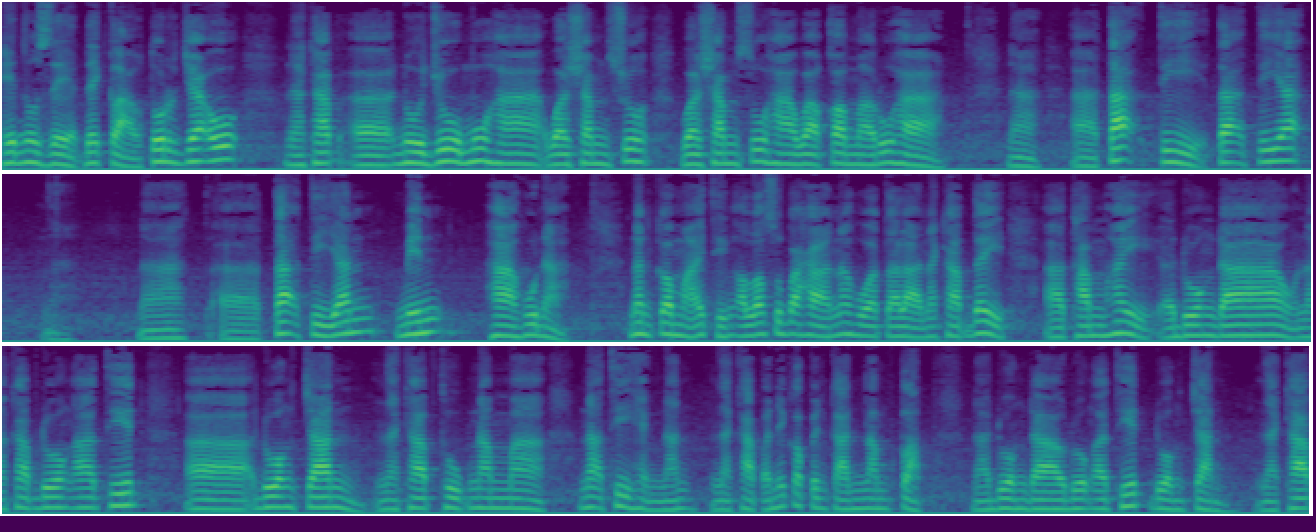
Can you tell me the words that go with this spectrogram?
เฮนุเซดได้กล่าวตุรจาอุนะครับนูจูมูฮาวะชัมชูวะชัมซูฮาวะกอมารุฮานะตะตีตะตียะนะตะตียันมินฮาฮูนานั่นก็หมายถึงอัลลอฮฺสุบฮานะฮัวตาลานะครับได้ทำให้ดวงดาวนะครับดวงอาทิตย์ดวงจันทร์นะครับถูกนำมาณที่แห่งนั้นนะครับอันนี้ก็เป็นการนำกลับนะดวงดาวดวงอาทิตย์ดวงจันทร์ นะครับ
